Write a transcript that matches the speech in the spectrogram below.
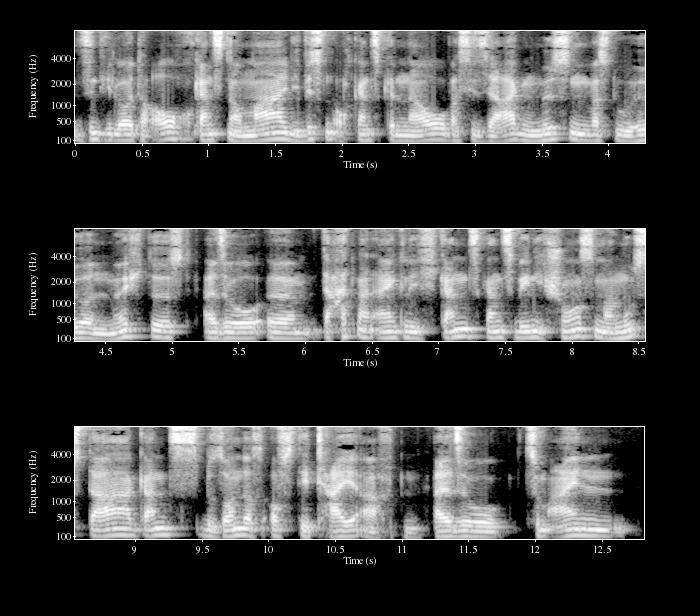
sind die Leute auch ganz normal. Die wissen auch ganz genau, was sie sagen müssen, was du hören möchtest. Also ähm, da hat man eigentlich ganz, ganz wenig Chancen. Man muss da ganz besonders aufs Detail achten. Also zum einen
